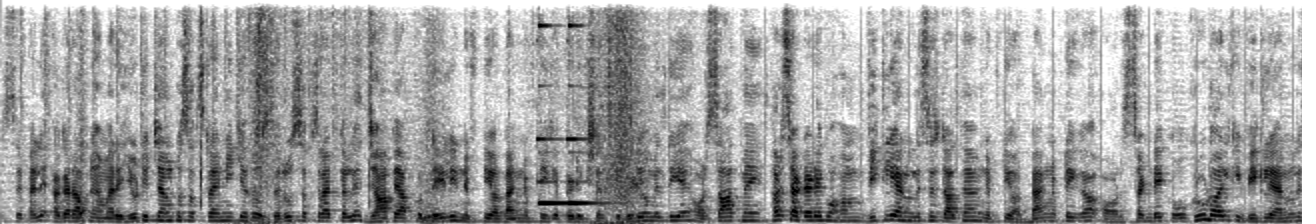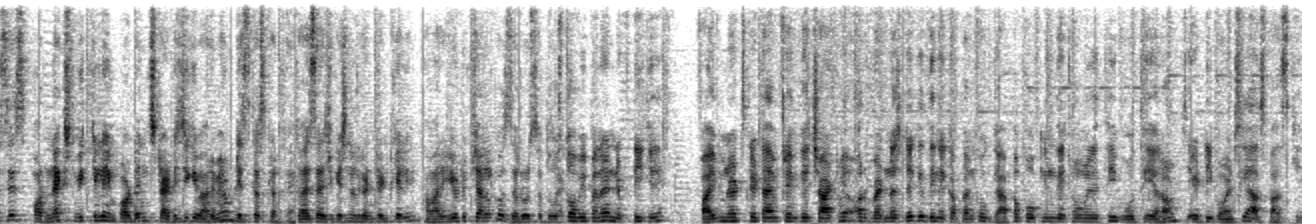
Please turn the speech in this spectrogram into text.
उससे पहले अगर आपने हमारे YouTube चैनल को सब्सक्राइब नहीं किया तो ज़रूर सब्सक्राइब कर ले, जहाँ पे आपको डेली निफ्टी और बैंक निफ्टी के प्रेडिक्शंस की वीडियो मिलती है। और साथ में हर सैटरडे को हम वीकली एनालिसिस डालते हैं निफ्टी और बैंक निफ्टी का, और संडे को क्रूड ऑयल की वीकली एनालिसिस और नेक्स्ट वीक के लिए इंपॉर्टेंट स्ट्रेटेजी के बारे में हम डिस्कस करते हैं। तो ऐसे एजुकेशनल कंटेंट के लिए हमारे यूट्यूब चैनल को ज़रूर दोस्तों, अभी अपन निफ्टी के फाइव मिनट्स के टाइम फ्रेम के चार्ट में और वेडनेसडे के दिन एक अपन को गैप अप ओपनिंग देखने को मिली थी, वो थी अराउंड 80 पॉइंट्स के आसपास की।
